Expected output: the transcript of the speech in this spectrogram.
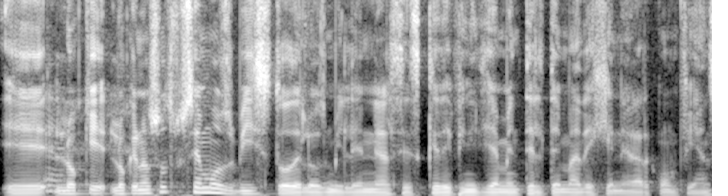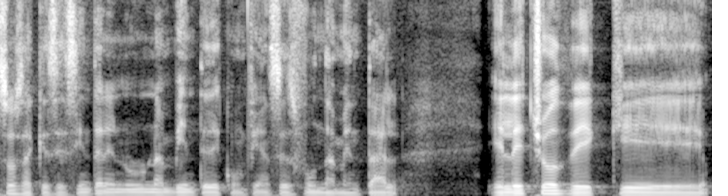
eh, lo, que, lo que nosotros hemos visto de los millennials es que definitivamente el tema de generar confianza, o sea, que se sientan en un ambiente de confianza es fundamental. El hecho de que,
